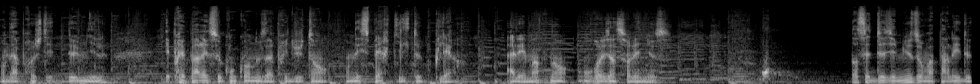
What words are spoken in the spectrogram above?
on approche des 2000 et préparer ce concours nous a pris du temps, on espère qu'il te plaira. Allez, maintenant, on revient sur les news. Dans cette deuxième news, on va parler de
